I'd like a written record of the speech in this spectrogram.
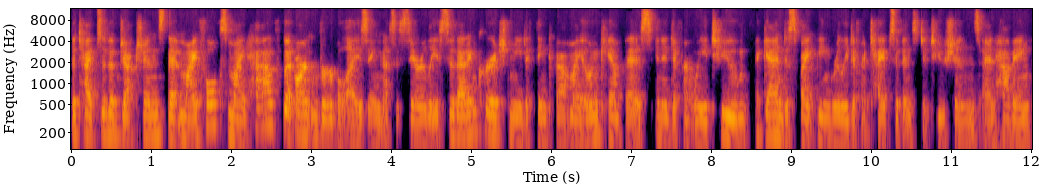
the types of objections that my folks might have, but aren't verbalizing necessarily. So that encouraged me to think about my own campus in a different way too, again, despite being really different types of institutions and having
